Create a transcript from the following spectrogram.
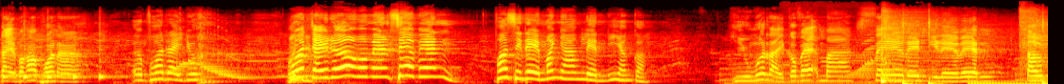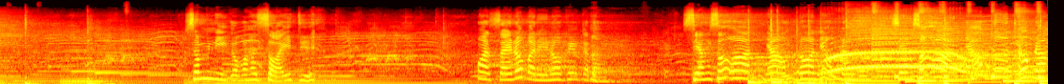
ได้ปะครับพ่อนะเออพ่อได้อยู่หัวใจเด้อบ่แม่นเซเว่นพ่อสิได้มายางเล่นอีหยังก่อนหิวเมื่อไหร่ก็แวะมาเซเว่นอีเลเว่นตึม สมนีกับว่าสอยตีหอดใส่เนาะบัดนี้นาะเพียงกระดังเสียงสะอ่อนยามนอนยามนังเสียงสะอ่อนยามนอนยามนัง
